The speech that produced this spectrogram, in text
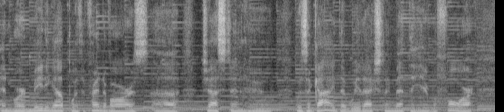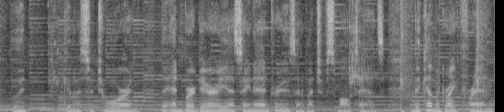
and we're meeting up with a friend of ours, uh, Justin, who was a guide that we had actually met the year before, who had given us a tour in the Edinburgh area, St. Andrews, and a bunch of small towns, and become a great friend.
